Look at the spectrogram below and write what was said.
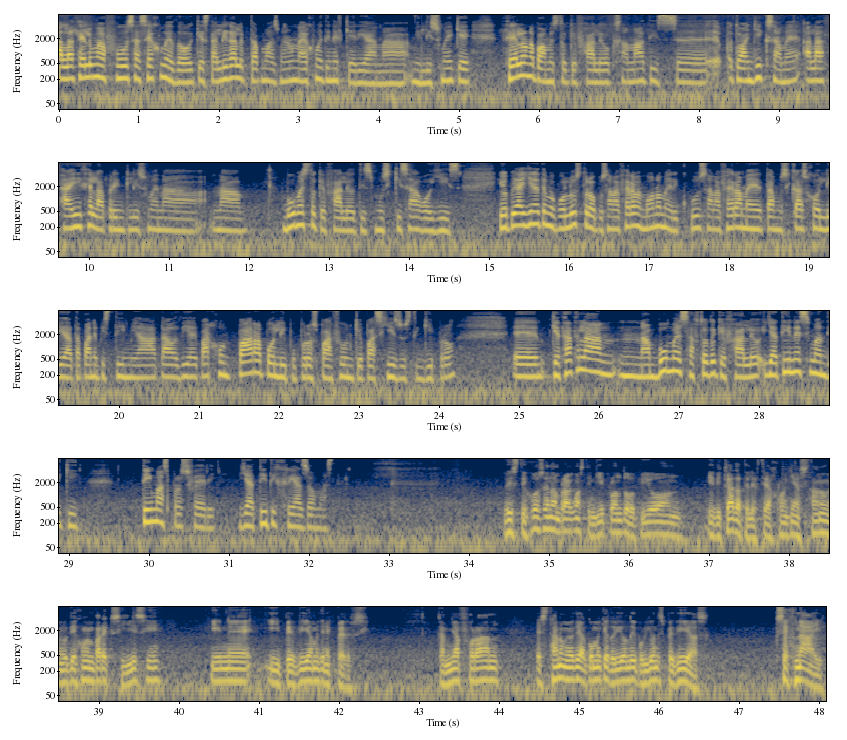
Αλλά θέλουμε αφού σας έχουμε εδώ και στα λίγα λεπτά που μας μένουν να έχουμε την ευκαιρία να μιλήσουμε και θέλω να πάμε στο κεφάλαιο ξανά, της, ε, το αγγίξαμε, αλλά θα ήθελα πριν κλείσουμε να, να μπούμε στο κεφάλαιο της μουσικής αγωγής, η οποία γίνεται με πολλούς τρόπους. Αναφέραμε μόνο μερικούς, αναφέραμε τα μουσικά σχολεία, τα πανεπιστήμια, τα οδεία. Υπάρχουν πάρα πολλοί που προσπαθούν και πασχίζουν στην Κύπρο. Ε, και θα ήθελα να μπούμε σε αυτό το κεφάλαιο γιατί είναι σημαντική. Τι μας προσφέρει, γιατί τη χρειαζόμαστε. Δυστυχώς ένα πράγμα στην Κύπρο το οποίο ειδικά τα τελευταία χρόνια αισθάνομαι ότι έχουμε παρεξηγήσει είναι η παιδεία με την εκπαίδευση. Καμιά φορά αισθάνομαι ότι ακόμα και το ίδιο το Υπουργείο της Παιδείας ξεχνάει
